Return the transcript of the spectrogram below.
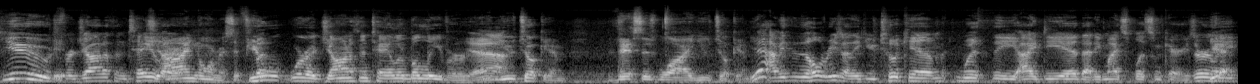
Huge for Jonathan Taylor. Ginormous. If you But- were a Jonathan Taylor believer Yeah. and you took him, this is why you took him. Yeah, I mean the whole reason I think you took him with the idea that he might split some carries early. Yeah.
